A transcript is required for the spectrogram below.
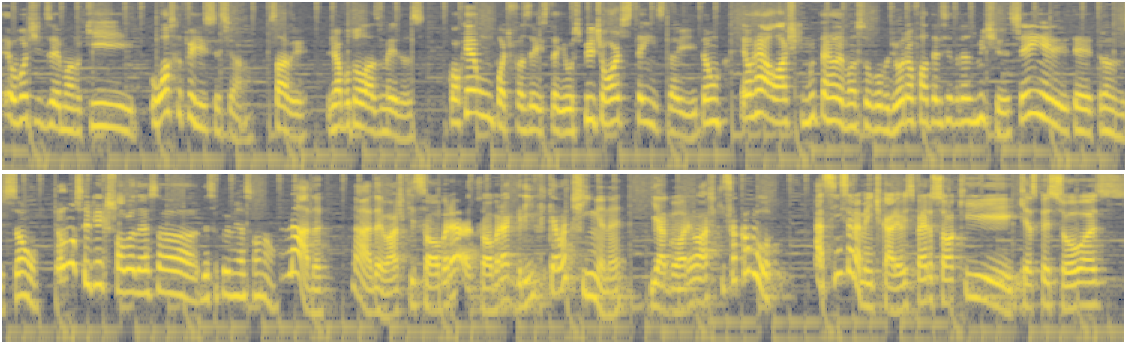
eu vou te dizer, mano, que o Oscar fez isso esse ano, sabe? Já botou lá as mesas. Qualquer um pode fazer isso daí. O Spirit Awards tem isso daí. Então, eu real acho que muita relevância do Globo de Ouro é o fato dele ser transmitido. Sem ele ter transmissão, eu não sei o que, é que sobra dessa, dessa premiação, não. Nada, nada. Eu acho que sobra, sobra a grife que ela tinha, né? E agora eu acho que isso acabou. Ah, sinceramente, cara, eu espero só que, que as pessoas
